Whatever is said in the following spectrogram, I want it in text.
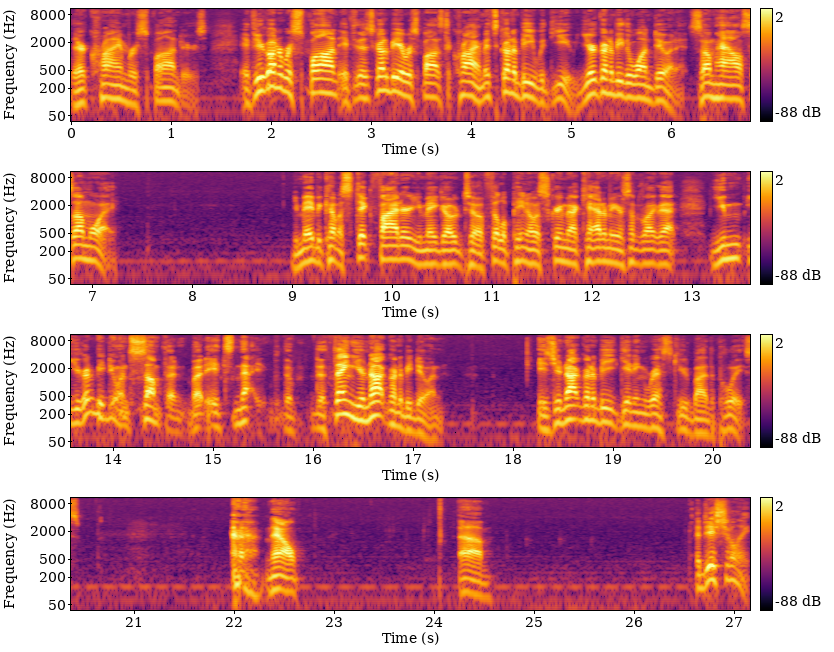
They're crime responders. If you're going to respond, if there's going to be a response to crime, it's going to be with you. You're going to be the one doing it somehow, some way. You may become a stick fighter. You may go to a Filipino Eskrima Academy or something like that. You you're going to be doing something, but it's not the the thing you're not going to be doing is you're not going to be getting rescued by the police. now, um, additionally,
